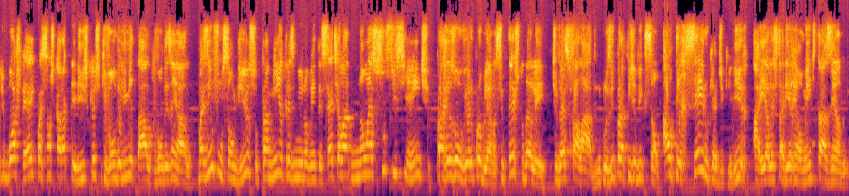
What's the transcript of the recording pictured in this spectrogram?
de boa-fé e quais são as características que vão delimitá-lo, que vão desenhá-lo. Mas em função disso, para mim a 13.097 ela não é suficiente para resolver o problema. Se o texto da lei tivesse falado, inclusive para de evicção, ao terceiro que adquirir, aí ela estaria realmente trazendo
